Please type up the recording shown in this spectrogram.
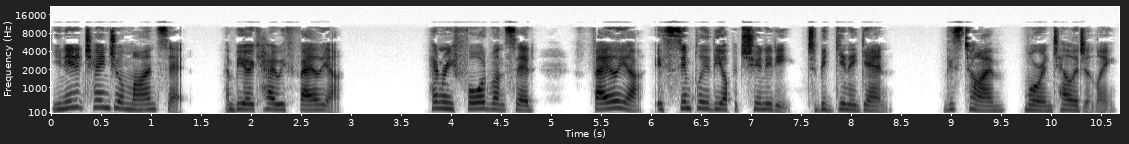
You need to change your mindset and be okay with failure. Henry Ford once said, failure is simply the opportunity to begin again, this time more intelligently.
